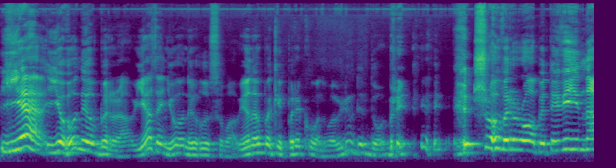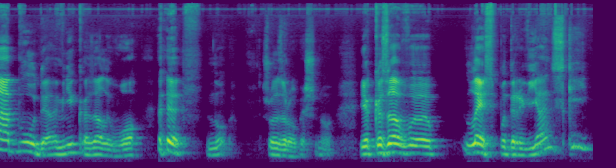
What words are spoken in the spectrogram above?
Я його не обирав, я за нього не голосував. Я навпаки переконував, люди добрі. Що ви робите? Війна буде. А мені казали, во. Ну, що зробиш? Ну, як казав е, Лесь Подерев'янський,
